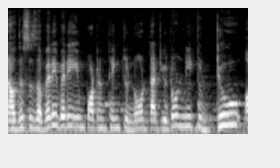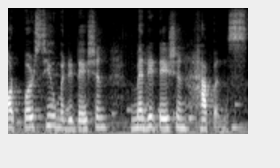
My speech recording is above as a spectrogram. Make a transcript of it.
Now, this is a very, very important thing to note that you don't need to do or pursue meditation. Meditation happens.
